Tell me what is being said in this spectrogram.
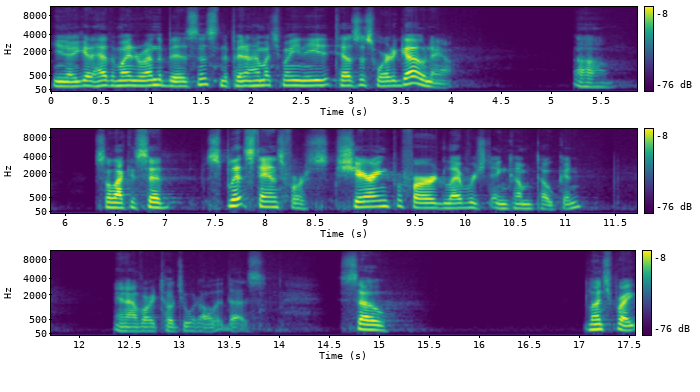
You know, you got to have the money to run the business, and depending on how much money you need, it tells us where to go now. Um, so, like I said, split stands for sharing preferred leveraged income token. And I've already told you what all it does. So, lunch break.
